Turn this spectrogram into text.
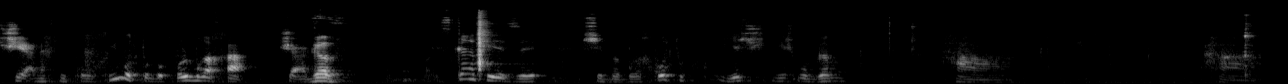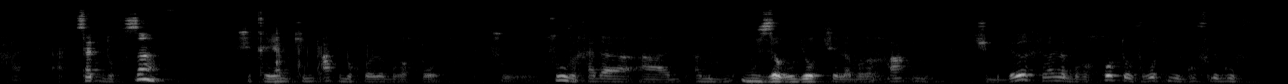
שאנחנו כורכים אותו בכל ברכה, שאגב, כבר הזכרתי את זה, שבברכות יש, יש בו גם הצד נוסף שקיים כמעט בכל הברכות, שהוא שוב אחד המוזרויות של הברכה, שבדרך כלל הברכות עוברות מגוף לגוף.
